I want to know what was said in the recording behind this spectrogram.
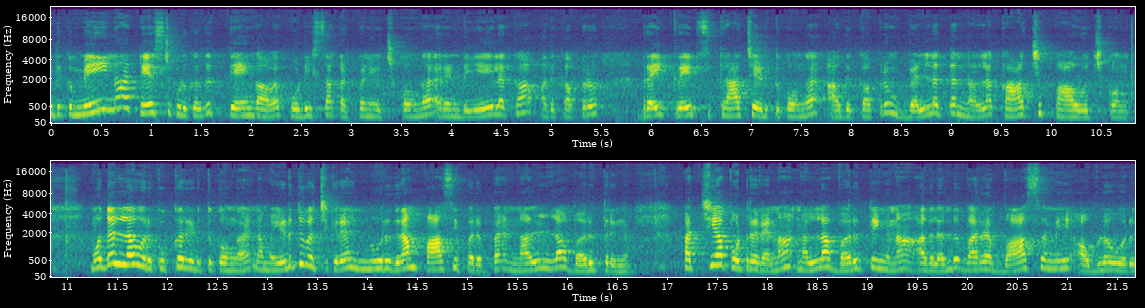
இதுக்கு மெயினாக டேஸ்ட் கொடுக்கறது தேங்காவை பொடிசாக கட் பண்ணி வச்சுக்கோங்க. ரெண்டு ஏலக்காய் அதுக்கப்புறம் ட்ரை கிரேப்ஸ் திராட்சை எடுத்துக்கோங்க. அதுக்கப்புறம் வெள்ளத்தை நல்லா காய்ச்சி பாவு வச்சுக்கோங்க. முதல்ல ஒரு குக்கர் எடுத்துக்கோங்க. நம்ம எடுத்து வச்சுக்கிற நூறு கிராம் பாசிப்பருப்பை நல்லா வறுத்துருங்க. பச்சையாக போட்டுற வேணாம் நல்லா வறுத்திங்கன்னா அதுலேருந்து வர வாசமே அவ்வளோ ஒரு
